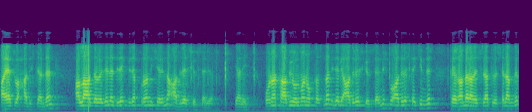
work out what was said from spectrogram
ayet ve hadislerden Allah Azze ve Celle direkt bize Kur'an-ı Kerim'de adres gösteriyor. Yani ona tabi olma noktasında bize bir adres göstermiş. Bu adres de kimdir? Peygamber Aleyhisselatü Vesselam'dır.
